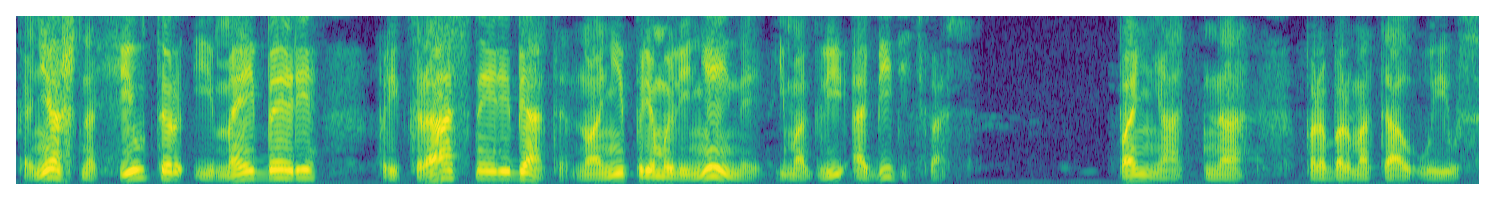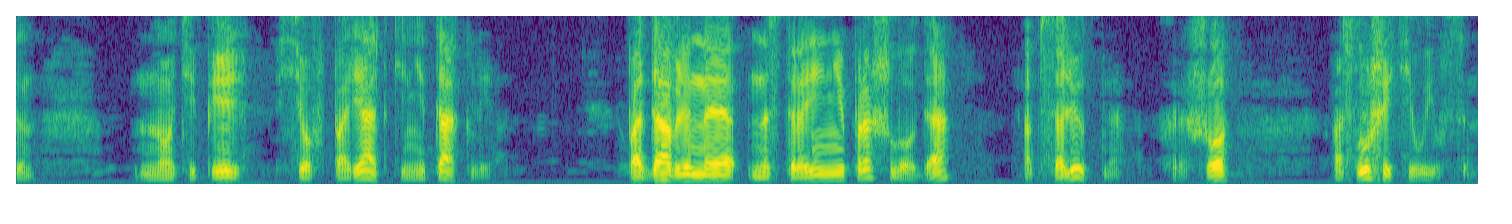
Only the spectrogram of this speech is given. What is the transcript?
Конечно, Филтер и Мейберри — прекрасные ребята, но они прямолинейные и могли обидеть вас». «Понятно», — пробормотал Уилсон, — «но теперь все в порядке, не так ли?» Подавленное настроение прошло, да? Абсолютно. Хорошо. Послушайте, Уилсон,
